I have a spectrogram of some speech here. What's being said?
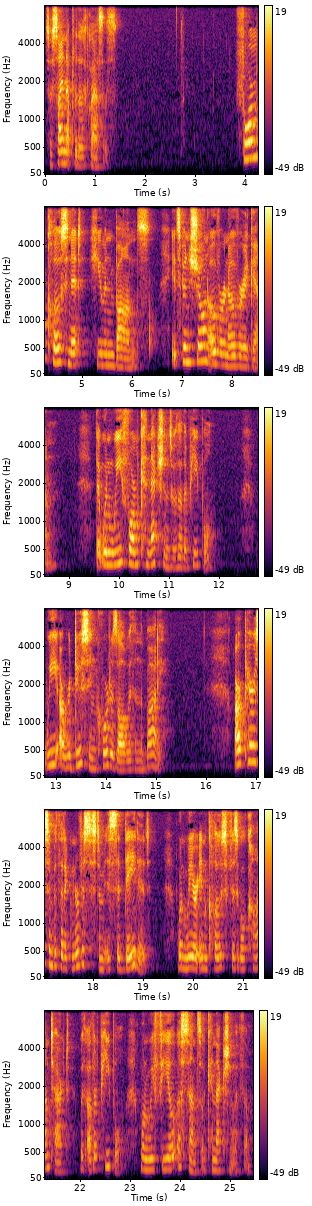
So sign up for those classes. Form close knit human bonds. It's been shown over and over again that when we form connections with other people, we are reducing cortisol within the body. Our parasympathetic nervous system is sedated when we are in close physical contact with other people, when we feel a sense of connection with them.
